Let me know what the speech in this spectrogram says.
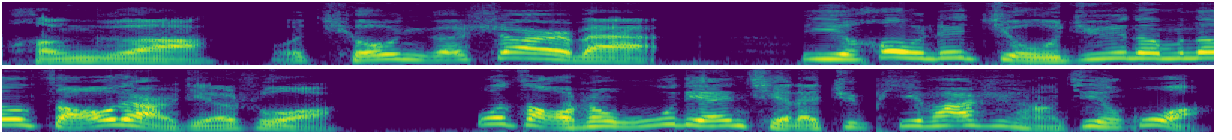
鹏哥，我求你个事儿呗，以后你这酒局能不能早点结束？我早上五点起来去批发市场进货，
